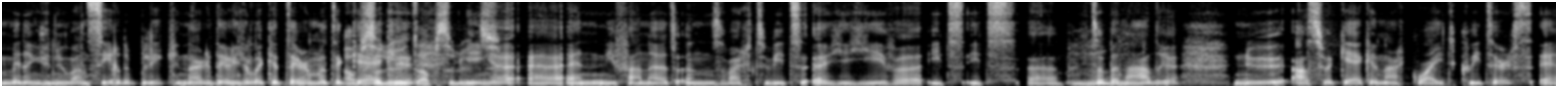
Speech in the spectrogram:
met een genuanceerde blik naar dergelijke termen te absoluut, kijken. Absoluut. Inge, uh, en niet vanuit een zwart-wit uh, gegeven iets, iets uh, mm -hmm. te benaderen. Nu, als we kijken naar quiet quitters, hè,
